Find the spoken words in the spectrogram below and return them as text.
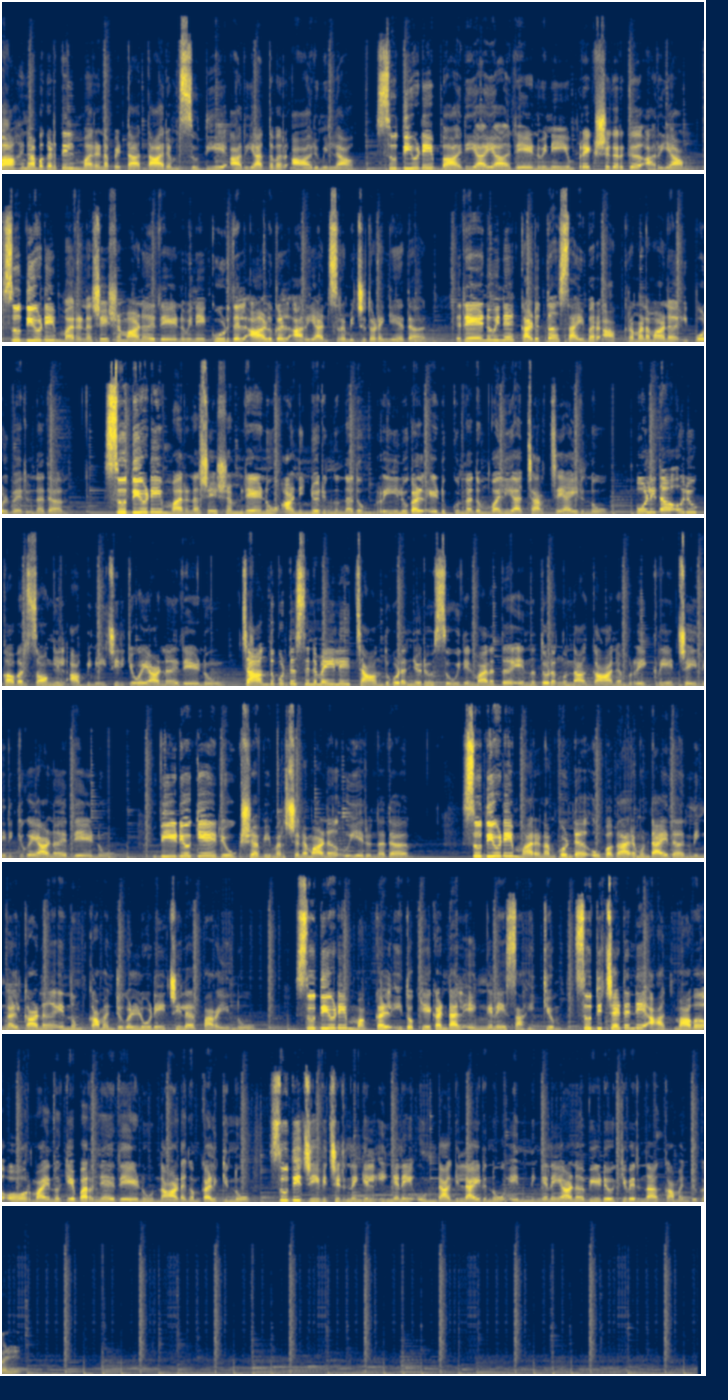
വാഹനാപകടത്തിൽ മരണപ്പെട്ട താരം സുധിയെ അറിയാത്തവർ ആരുമില്ല. സുധിയുടെ ഭാര്യയായ രേണുവിനെയും പ്രേക്ഷകർക്ക് അറിയാം. സുധിയുടെ മരണശേഷമാണ് രേണുവിനെ കൂടുതൽ ആളുകൾ അറിയാൻ ശ്രമിച്ചു തുടങ്ങിയത്. രേണുവിന് കടുത്ത സൈബർ ആക്രമണമാണ് ഇപ്പോൾ വരുന്നത്. സുധിയുടെ മരണശേഷം രേണു അണിഞ്ഞൊരുങ്ങുന്നതും റീലുകൾ എടുക്കുന്നതും വലിയ ചർച്ചയായിരുന്നു. ഇപ്പോൾ ഇതാ ഒരു കവർ സോങ്ങിൽ അഭിനയിച്ചിരിക്കുകയാണ് രേണു. ചാന്തുപുട്ട് സിനിമയിലെ ചാന്തുകുടഞ്ഞൊരു സൂര്യൻ മാനത്ത് എന്ന് തുടങ്ങുന്ന ഗാനം റീക്രിയേറ്റ് ചെയ്തിരിക്കുകയാണ് രേണു. വീഡിയോയ്ക്ക് രൂക്ഷ വിമർശനമാണ് ഉയരുന്നത്. സുധിയുടെ മരണം കൊണ്ട് ഉപകാരമുണ്ടായത് നിങ്ങൾക്കാണ് എന്നും കമന്റുകളിലൂടെ ചിലർ പറയുന്നു. സുധിയുടെ മക്കൾ ഇതൊക്കെ കണ്ടാൽ എങ്ങനെ സഹിക്കും? സുധിച്ചേട്ടന്റെ ആത്മാവ് ഓർമ്മ എന്നൊക്കെ പറഞ്ഞ് രേണു നാടകം കളിക്കുന്നു. സുധി ജീവിച്ചിരുന്നെങ്കിൽ ഇങ്ങനെ ഉണ്ടാകില്ലായിരുന്നു എന്നിങ്ങനെയാണ് വീഡിയോയ്ക്ക് വരുന്ന കമന്റുകൾ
